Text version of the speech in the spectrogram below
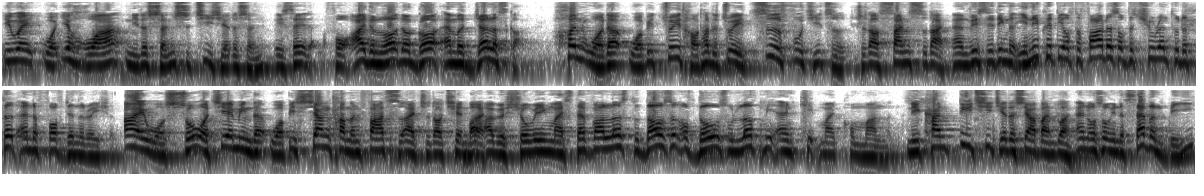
因为我耶和华你的神是季节的神， It said, For I, the Lord your God, am a jealous God, 恨我的，我必追讨他的罪，自父及子，直到三四代；and visiting the iniquity of the fathers of the children to the third and the fourth generation. 爱我、守我诫命的，我必向他们发慈爱，直到千 But I。will showing my steadfastness to thousands of those who love me and keep my commandments. 你看第七节的下半段，And also in the 7b,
